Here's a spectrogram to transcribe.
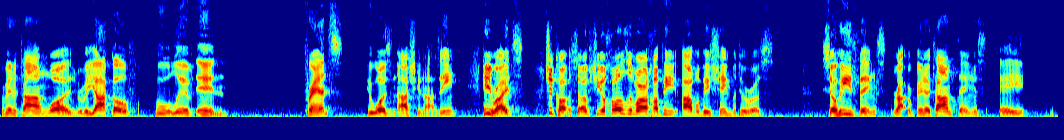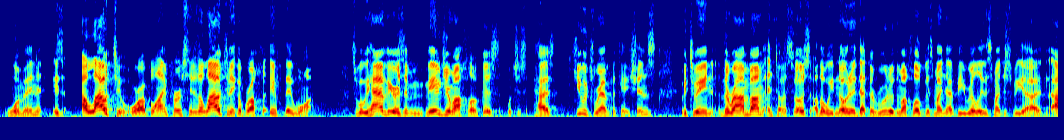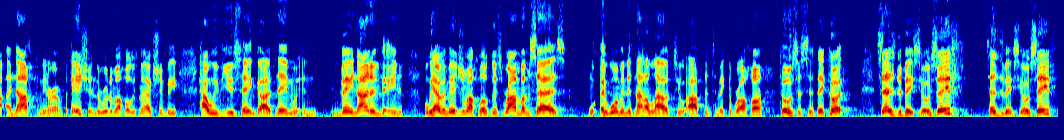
Rabbeinu Tam was Rabbi Yaakov who lived in France, who was an Ashkenazi. He writes. So he thinks, in a Tom thinks, a woman is allowed to, or a blind person is allowed to make a bracha if they want. So what we have here is a major machlokas, which is, has huge ramifications between the Rambam and Tosfos. Although we noted that the root of the machlokas might not be really, this might just be a, a, a ramification. The root of machlokas might actually be how we view saying God's name in, in vain, not in vain. But we have a major machlokas. Rambam says a woman is not allowed to opt in to make the bracha. Tosfos says they could. Says the Beis Yosef. Says the Beis Yosef.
